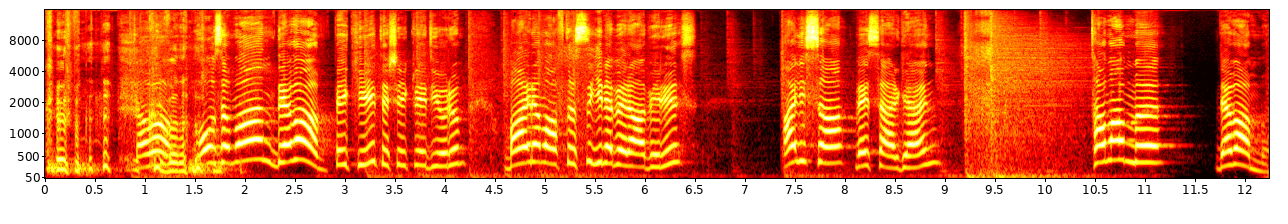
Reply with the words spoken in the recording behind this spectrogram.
tamam. O zaman devam. Peki teşekkür ediyorum. Bayram haftası yine beraberiz. Alisa ve Sergen. Tamam mı? Devam mı?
